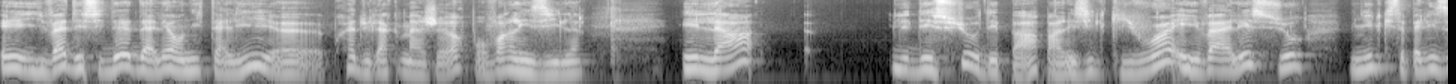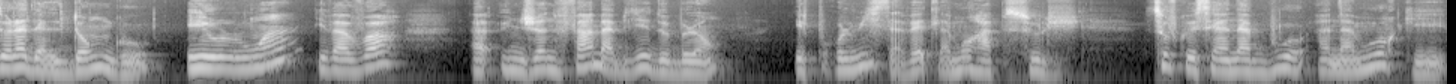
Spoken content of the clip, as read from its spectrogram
Et il va décider d'aller en Italie, euh, près du lac Majeur, pour voir les îles. Et là, il est déçu au départ par les îles qu'il voit et il va aller sur une île qui s'appelle Isola del Dongo. Et au loin, il va voir euh, une jeune femme habillée de blanc. Et pour lui, ça va être l'amour absolu. Sauf que c'est un amour, un amour qui est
